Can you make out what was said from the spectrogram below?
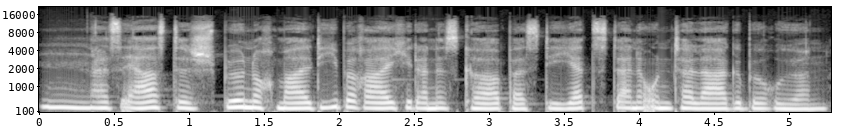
Hm, als erstes spür nochmal die Bereiche deines Körpers, die jetzt deine Unterlage berühren.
